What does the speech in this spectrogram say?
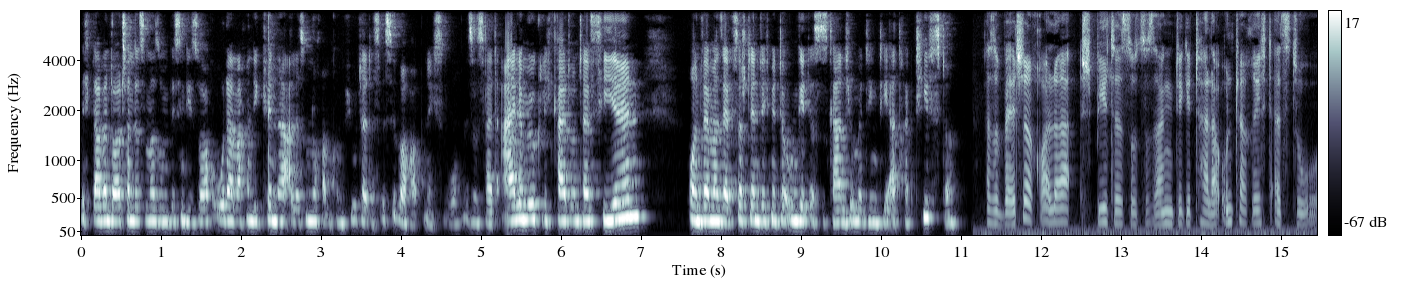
ich glaube, in Deutschland ist immer so ein bisschen die Sorge, oder machen die Kinder alles nur noch am Computer? Das ist überhaupt nicht so. Es ist halt eine Möglichkeit unter vielen. Und wenn man selbstverständlich mit der umgeht, ist es gar nicht unbedingt die attraktivste. Also welche Rolle spielte sozusagen digitaler Unterricht, als du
